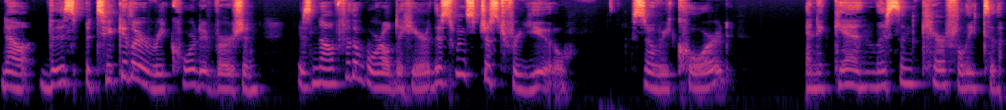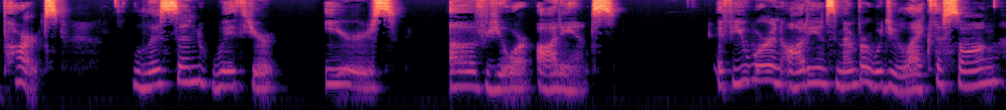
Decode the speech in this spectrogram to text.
Now, this particular recorded version is not for the world to hear. This one's just for you. So record and again, listen carefully to the parts. Listen with your ears of your audience. If you were an audience member, would you like the song?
